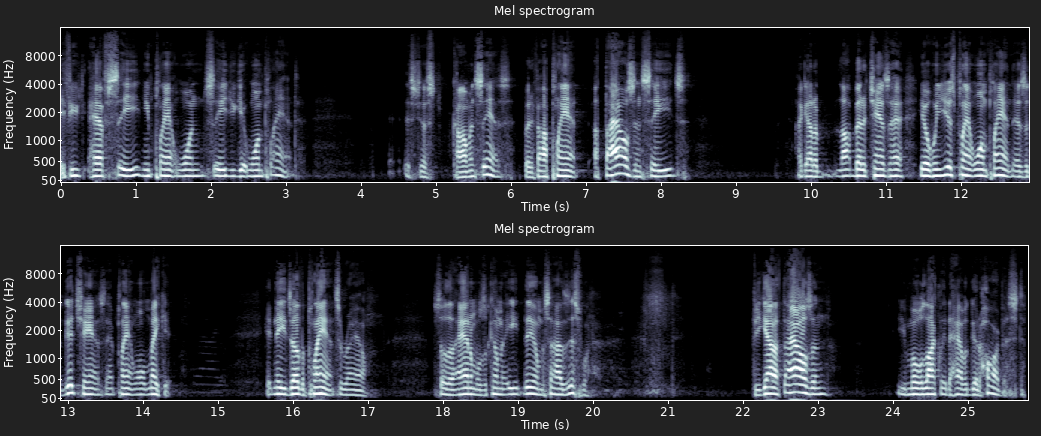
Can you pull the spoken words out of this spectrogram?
if you have seed, you plant one seed, you get one plant. It's just common sense. But if I plant a thousand seeds, I got a lot better chance of having, you know, when you just plant one plant, there's a good chance that plant won't make it. It needs other plants around. So the animals will come and eat them besides this one. If you got a thousand, you're more likely to have a good harvest.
